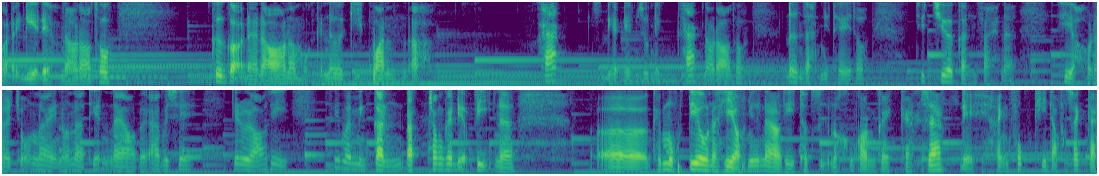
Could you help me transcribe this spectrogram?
gọi là địa điểm nào đó thôi. Cứ gọi là đó là một cái nơi kỳ quan ở khác địa điểm du lịch khác nào đó thôi đơn giản như thế thôi. Chứ chưa cần phải là hiểu là chỗ này nó là thế nào rồi abc cái điều đó thì khi mà mình cần đặt trong cái địa vị là uh, cái mục tiêu là hiểu như nào thì thực sự nó không còn cái cảm giác để hạnh phúc khi đọc sách cả.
